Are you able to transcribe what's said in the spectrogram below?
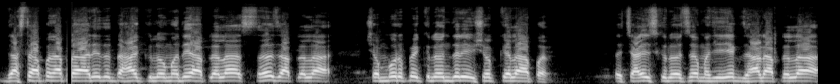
जास्त आपण आपल्या आले तर दहा किलोमध्ये आपल्याला सहज आपल्याला शंभर रुपये किलो जरी हिशोब केला आपण तर चाळीस किलोचं म्हणजे एक झाड आपल्याला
